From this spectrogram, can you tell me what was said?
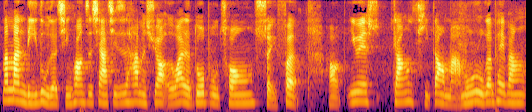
慢慢离乳的情况之下，其实他们需要额外的多补充水分。好，因为刚刚提到嘛，母乳跟配方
